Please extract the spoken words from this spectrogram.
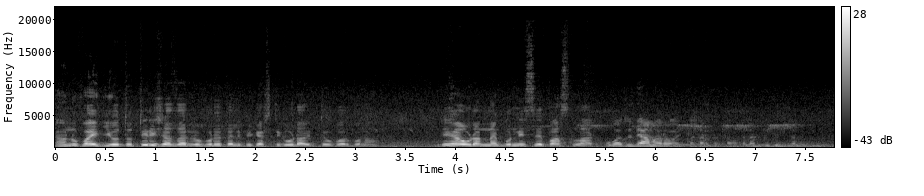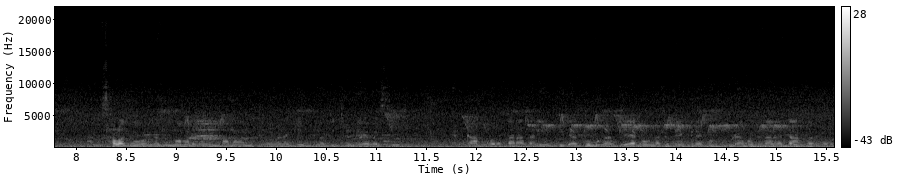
এখন উপায় কি? ও তো তিরিশ হাজারের উপরে তাহলে বিকাশ থেকে ওটা দিতেও পারব না। টিহা উড়ান নাকবো নিচে পাঁচ লাখ। ওবা যদি আমার হয় কথার কথা তাহলে আমি দুদিন জানি আমি সালাদ তোমার কাছে মামার কাছে মামা আমি গেম পিছনে পাইছি কাম করো তাড়াতাড়ি তোমার যে অ্যাকাউন্ট আছে ব্যাংকের অ্যাকাউন্ট ওটা আমাদের তারা ট্রান্সফার করো।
